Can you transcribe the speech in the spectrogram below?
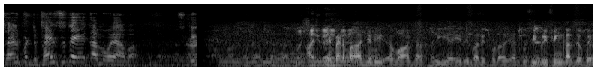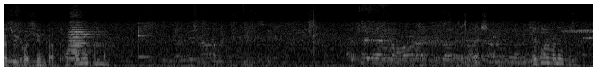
ਸੈਲਫ ਡਿਫੈਂਸ ਤੇ ਇਹ ਕੰਮ ਹੋਇਆ ਵਾ। ਨਹੀਂ ਮੈਡਮ ਆ ਜਿਹੜੀ ਵਾਰਦਾਤ ਹੋਈ ਹੈ ਇਹਦੇ ਬਾਰੇ ਥੋੜਾ ਜਿਹਾ ਤੁਸੀਂ ਬਰੀਫਿੰਗ ਕਰ ਦਿਓ ਫਿਰ ਅਸੀਂ ਕੁਐਸਚਨ ਕਰਦੇ ਹਾਂ ਅ,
